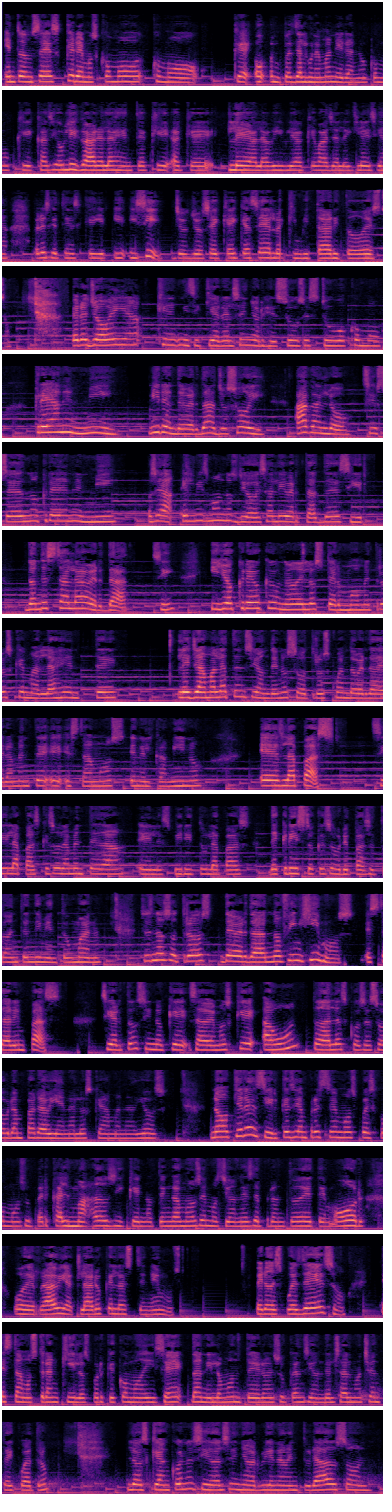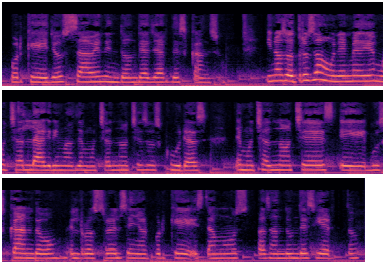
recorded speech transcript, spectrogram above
Entonces queremos como, como que, pues de alguna manera, ¿no? Como que casi obligar a la gente a que, a que lea la Biblia, a que vaya a la iglesia, pero es que tienes que ir. Y, y sí, yo, yo sé que hay que hacerlo, hay que invitar y todo esto. Pero yo veía que ni siquiera el Señor Jesús estuvo como, crean en mí, miren, de verdad, yo soy, háganlo. Si ustedes no creen en mí, o sea, Él mismo nos dio esa libertad de decir, ¿dónde está la verdad? ¿Sí? Y yo creo que uno de los termómetros que más la gente le llama la atención de nosotros cuando verdaderamente eh, estamos en el camino es la paz. ¿Sí? La paz que solamente da el Espíritu, la paz de Cristo que sobrepasa todo entendimiento humano. Entonces nosotros de verdad no fingimos estar en paz, ¿cierto? Sino que sabemos que aún todas las cosas sobran para bien a los que aman a Dios. No quiere decir que siempre estemos pues como súper calmados y que no tengamos emociones de pronto de temor o de rabia, claro que las tenemos. Pero después de eso, estamos tranquilos porque como dice Danilo Montero en su canción del Salmo 84, los que han conocido al Señor bienaventurados son porque ellos saben en dónde hallar descanso. Y nosotros aún en medio de muchas lágrimas, de muchas noches oscuras, de muchas noches eh, buscando el rostro del Señor porque estamos pasando un desierto,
